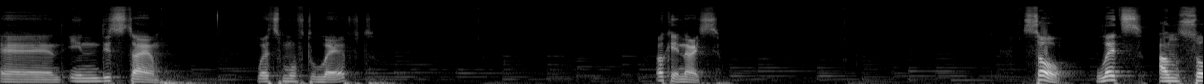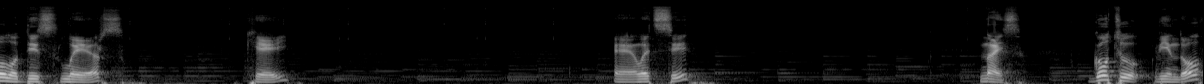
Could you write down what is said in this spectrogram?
And in this time let's move to left. Okay nice. So let's unsolo these layers. Okay. And let's see. Nice. Go to window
